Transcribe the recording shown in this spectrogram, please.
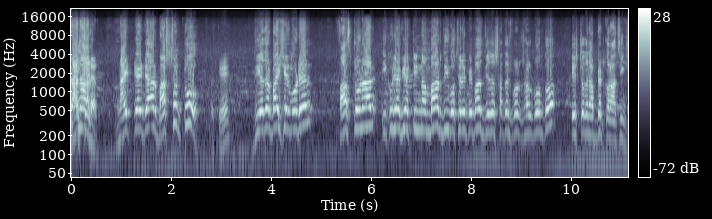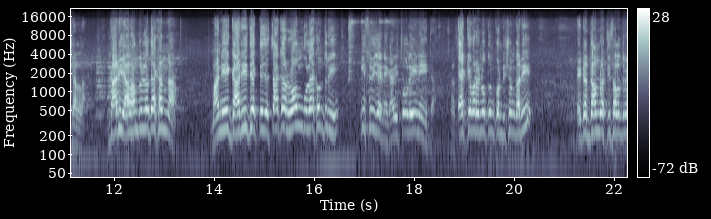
runner knight rider version two okay দুই হাজার বাইশের মডেল ফার্স্ট ওনার ইকুরিয়া বিআরটির নাম্বার দুই বছরের পেপার দুই হাজার সাতাশ সাল পর্যন্ত টেস্ট টোকেন আপডেট করা আছে ইনশাল্লাহ। গাড়ি আলহামদুলিল্লাহ দেখান না। মানে গাড়ি দেখতে যে চাকার রংগুলো এখন তুই কিছুই যায় না গাড়ি চলেই নেই এটা। আচ্ছা। একেবারে নতুন কন্ডিশন গাড়ি। এটার দাম রাখছি সালাউদ্দিন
